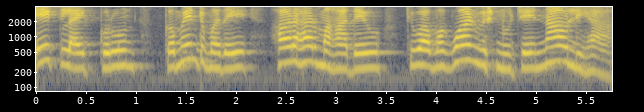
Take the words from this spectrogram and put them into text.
एक लाईक करून कमेंटमध्ये हर हर महादेव किंवा भगवान विष्णूचे नाव लिहा.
